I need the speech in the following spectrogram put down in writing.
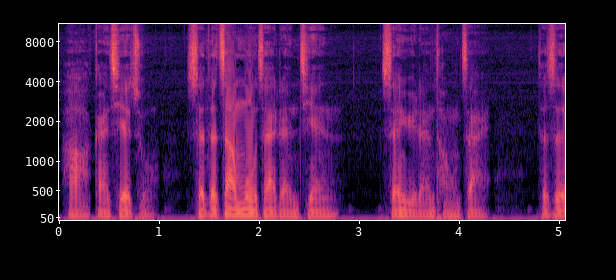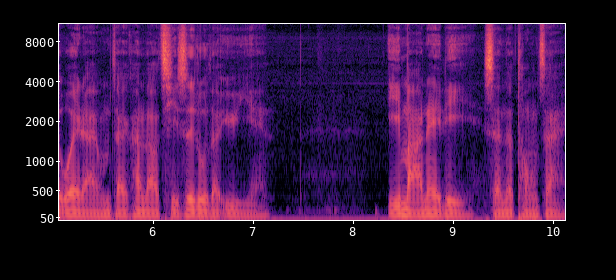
啊，感谢主，神的帐幕在人间，神与人同在。这是未来我们再看到启示录的预言，以马内利神的同在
